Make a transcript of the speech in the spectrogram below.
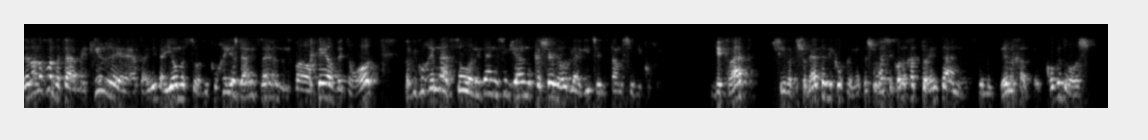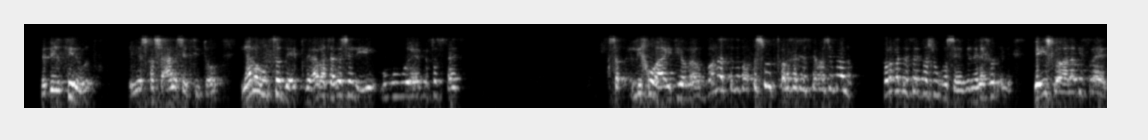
זה לא נכון, ואתה מכיר, אה, אתה יודע, היום עשו, הוויכוחים יש לעם ישראל כבר הרבה הרבה דורות, והוויכוחים נעשו על ידי אנשים שהיה לנו קשה מאוד להגיד שהם סתם עשו ויכוחים. בפרט, שאם אתה שומע את הוויכוחים, אתה שומע שכל אחד טוען טענות, ומסביר לך בכובד ראש וברצינות, אם יש לך שעה לשבת איתו, למה הוא צודק ולמה הצד השני הוא אה, מפספס. עכשיו, לכאורה הייתי אומר, בוא נעשה דבר פשוט, כל אחד יעשה מה שבא לו. כל אחד יעשה את מה שהוא חושב, ונלך, ואיש לא עליו ישראל.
